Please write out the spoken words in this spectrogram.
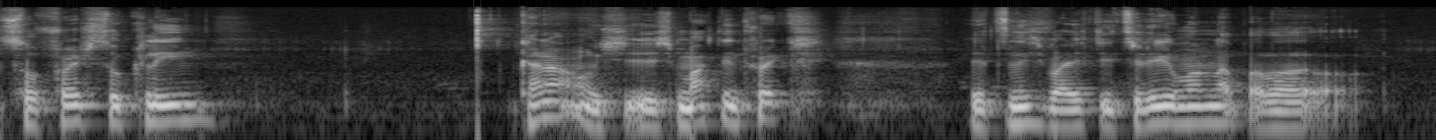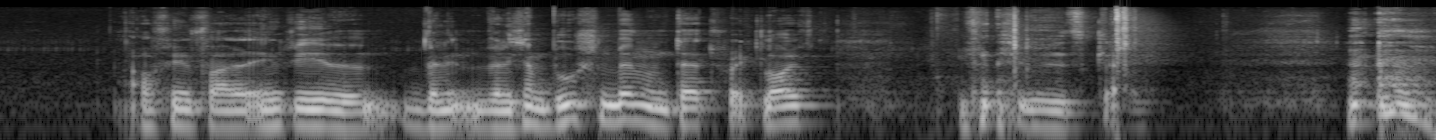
So fresh, so clean. Keine Ahnung, ich, ich mag den Track jetzt nicht, weil ich die CD gewonnen habe, aber auf jeden Fall irgendwie, wenn, wenn ich am Duschen bin und der Track läuft, ist geil.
